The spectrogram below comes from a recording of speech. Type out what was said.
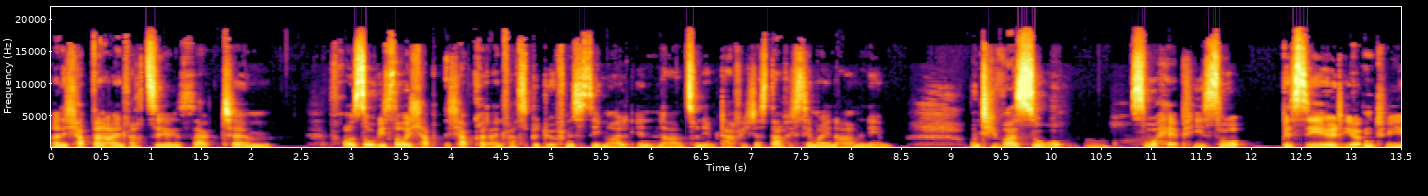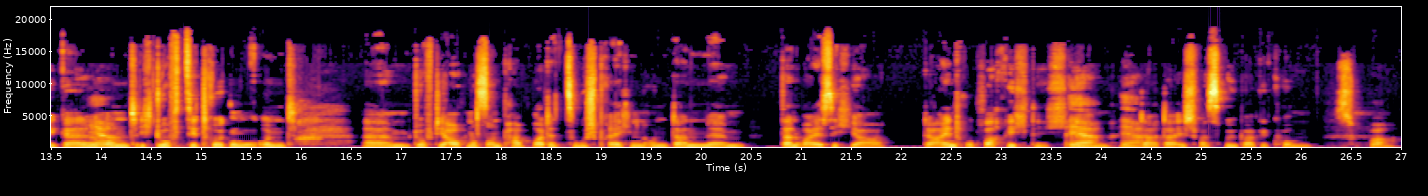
Und ich habe dann einfach zu ihr gesagt, ähm, Frau sowieso, ich habe ich hab gerade einfach das Bedürfnis, sie mal in den Arm zu nehmen. Darf ich das? Darf ich sie mal in den Arm nehmen? Und die war so, so happy, so beseelt irgendwie, gell? Ja. Und ich durfte sie drücken und ähm, durfte ihr auch noch so ein paar Worte zusprechen. Und dann, ähm, dann weiß ich ja, der Eindruck war richtig. Ja, ähm, ja. Da, da ist was rübergekommen. Super.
